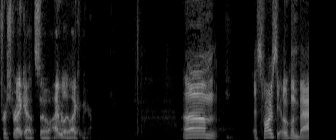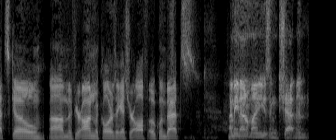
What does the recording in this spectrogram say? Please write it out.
for strikeouts. So I really like him here. Um, as far as the Oakland bats go, um, if you're on McCullers, I guess you're off Oakland bats. I mean, I don't mind using Chapman.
